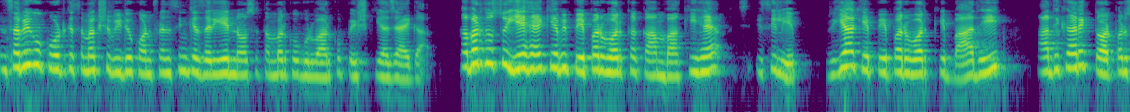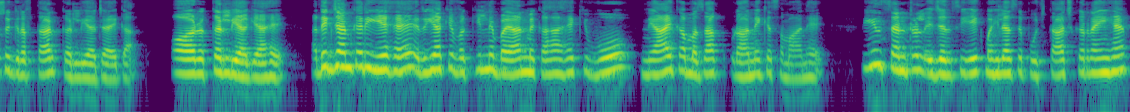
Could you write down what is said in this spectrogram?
इन सभी को कोर्ट के समक्ष वीडियो कॉन्फ्रेंसिंग के ज़रिए 9 सितंबर को गुरुवार को पेश किया जाएगा। खबर दोस्तों ये है कि अभी पेपर वर्क का काम बाकी है, इसीलिए रिया के पेपर वर्क के बाद ही आधिकारिक तौर पर उसे गिरफ़्तार कर लिया जाएगा और कर लिया गया है। अधिक जानकारी ये है, रिया के वकील ने बयान में कहा है कि वो न्याय का मज़ाक उड़ाने के समान है। तीन सेंट्रल एजेंसी एक महिला से पूछताछ कर रही हैं,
